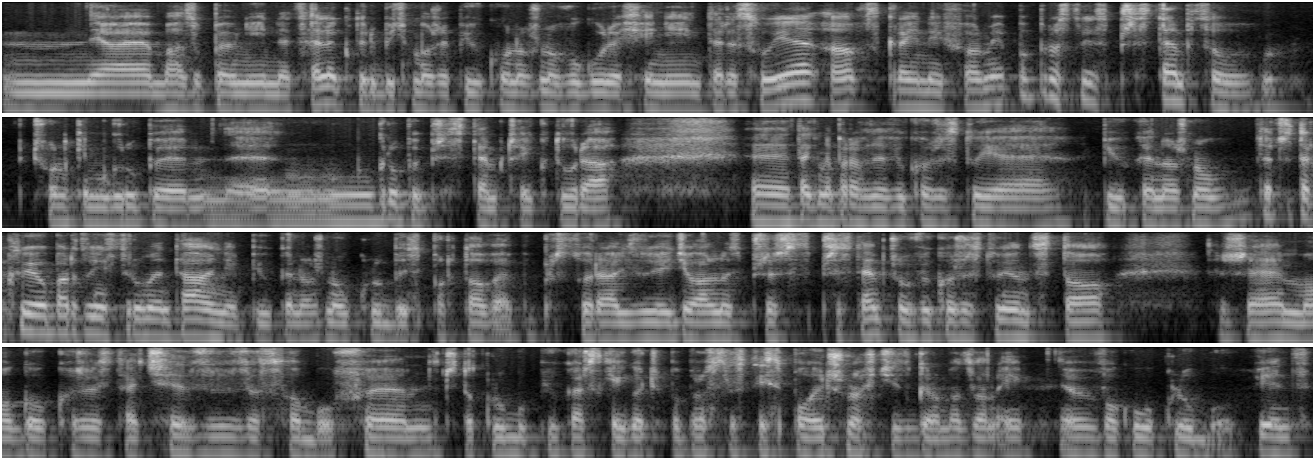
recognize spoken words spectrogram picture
mm, ma zupełnie inne cele, który być może piłką nożną w ogóle się nie interesuje, a w skrajnej formie po prostu jest przestępcą, członkiem grupy, e, grupy przestępczej, która e, tak naprawdę wykorzystuje piłkę nożną, znaczy traktuje ją bardzo instrumentalnie, piłkę nożną, kluby sportowe, po prostu realizuje działalność przestępczą, wykorzystując to że mogą korzystać z zasobów czy to klubu piłkarskiego, czy po prostu z tej społeczności zgromadzonej wokół klubu. Więc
